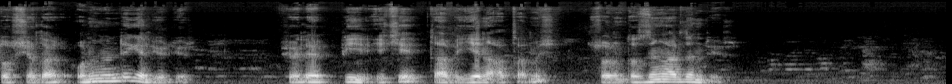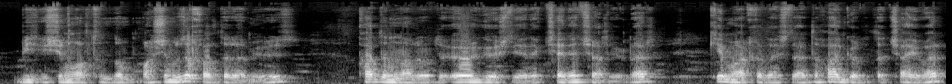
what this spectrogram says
Dosyalar onun önünde geliyor diyor. Şöyle bir, iki, tabi yeni atanmış. Sonunda zınardın diyor. Biz işin altından başımızı kaldıramıyoruz. Kadınlar orada örgü işleyerek çene çalıyorlar. Kim arkadaşlar da hangi odada çay var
